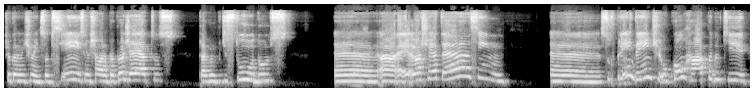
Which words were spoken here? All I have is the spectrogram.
frequentemente sobre ciência, me chamaram para projetos, para grupo de estudos. É, eu achei até, assim, é, surpreendente o quão rápido que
